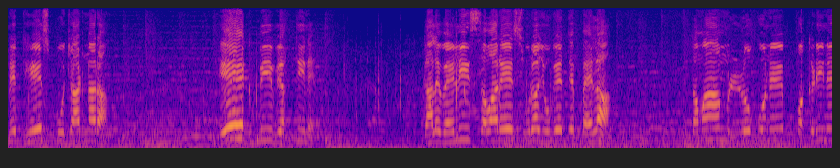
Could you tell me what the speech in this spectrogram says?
ને ઠેસ પહોંચાડનારા એક બી વ્યક્તિને કાલે વહેલી સવારે સૂરજ ઉગે તે પહેલા તમામ લોકોને પકડીને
